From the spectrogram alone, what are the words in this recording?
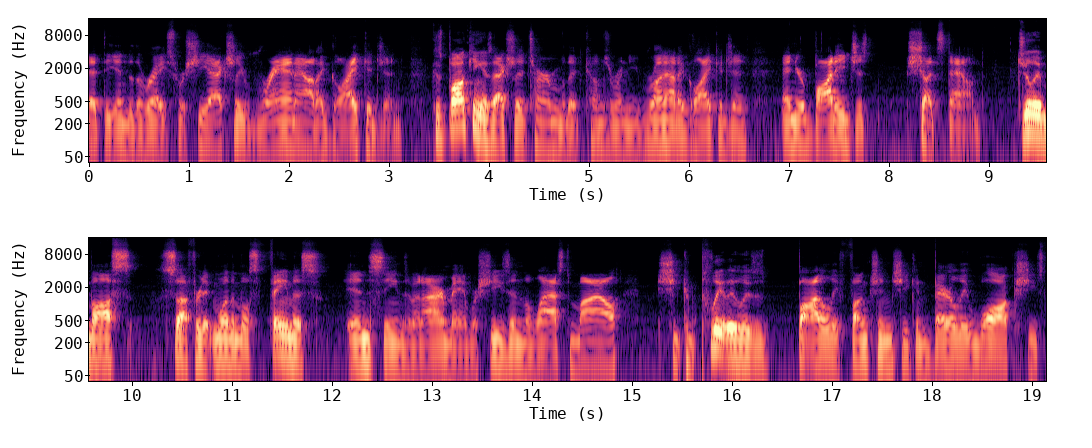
at the end of the race, where she actually ran out of glycogen. Because bonking is actually a term that comes when you run out of glycogen and your body just shuts down. Julie Moss suffered it in one of the most famous end scenes of an Ironman, where she's in the last mile. She completely loses bodily function. She can barely walk. She's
